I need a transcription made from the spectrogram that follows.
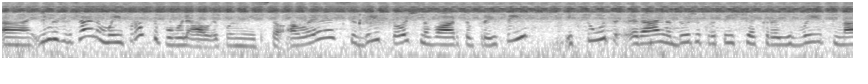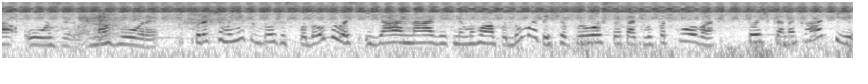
Е, І ми, звичайно, ми і просто погуляли по місту, але сюди точно варто прийти. І тут реально дуже крутий ще краєвид на озеро, на гори. Коротше, мені тут дуже сподобалось, і я навіть не могла подумати, що просто так випадкова точка на карті,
